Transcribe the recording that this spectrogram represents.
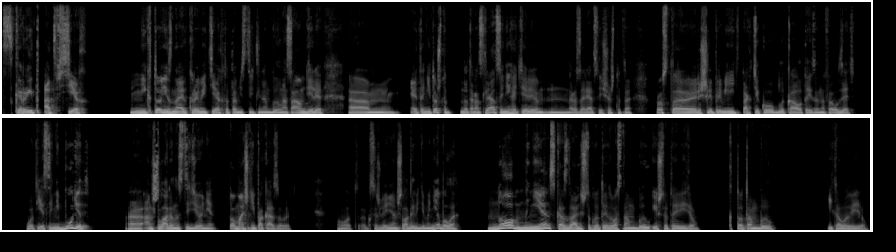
Скрыт от всех. Никто не знает, кроме тех, кто там действительно был. На самом деле, это не то, что на трансляции не хотели разоряться, еще что-то. Просто решили применить тактику блэкаута из НФЛ взять. Вот если не будет э, аншлага на стадионе, то матч не показывают. Вот. К сожалению, аншлага, видимо, не было. Но мне сказали, что кто-то из вас там был и что-то видел. Кто там был и кого видел?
